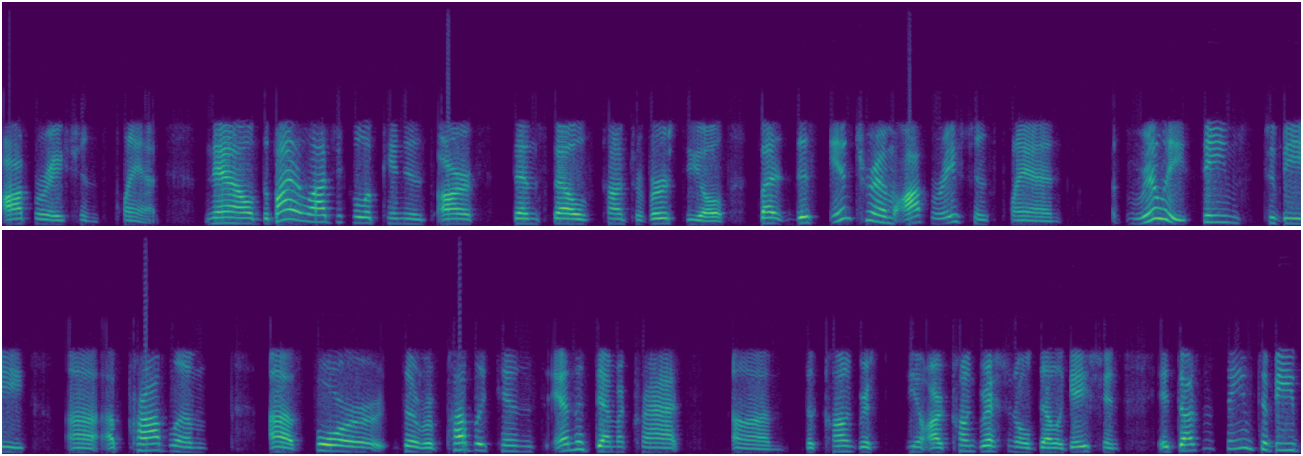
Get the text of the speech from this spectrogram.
operations plan. Now, the biological opinions are themselves controversial, but this interim operations plan really seems to be uh, a problem uh, for the Republicans and the Democrats um, the Congress, you know, our congressional delegation, it doesn't seem to be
